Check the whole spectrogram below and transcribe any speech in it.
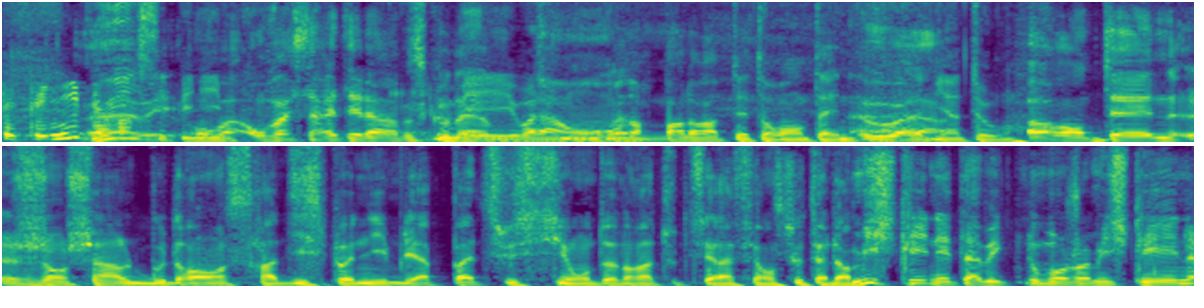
c'est pénible. Oui, ah c'est On va, on va s'arrêter là parce qu'on a. Mais voilà, on, on en reparlera peut-être hors antenne. À- Voilà. À bientôt. Hors antenne, Jean-Charles Boudran sera disponible. Il n'y a pas de souci, on donnera toutes ces références tout à l'heure. Micheline est avec nous. Bonjour Micheline.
